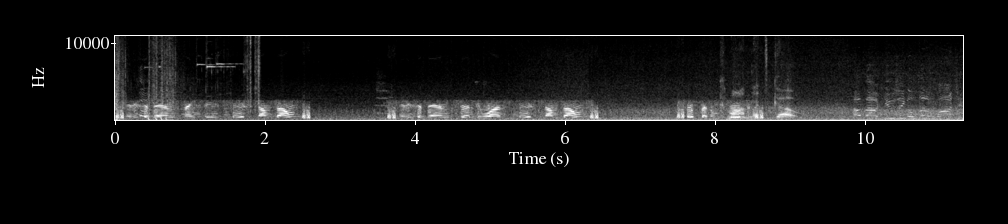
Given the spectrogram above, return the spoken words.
Melissa Benz 90 East downtown. Melissa Benz 71 East downtown. Come on, let's go. How about using a little logic?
